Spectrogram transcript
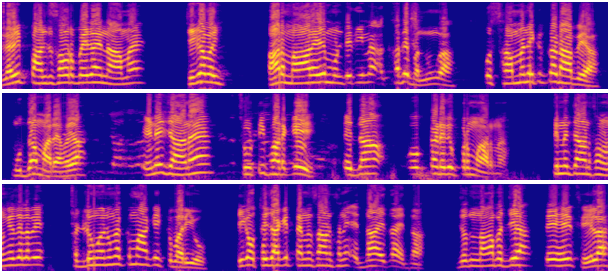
ਲੈ ਵੀ 500 ਰੁਪਏ ਦਾ ਇਨਾਮ ਹੈ। ਠੀਕ ਹੈ ਬਾਈ। ਆਰ ਮਾਲ ਇਹ ਮੁੰਡੇ ਦੀ ਮੈਂ ਅੱਖਾਂ ਤੇ ਬੰਨੂਗਾ। ਉਹ ਸਾਹਮਣੇ ਇੱਕ ਘੜਾ ਪਿਆ। ਮੁੱਦਾ ਮਾਰਿਆ ਹੋਇਆ। ਇਹਨੇ ਜਾਣਾ ਹੈ, ਸੋਟੀ ਫੜ ਕੇ ਇਦਾਂ ਉਹ ਘੜੇ ਦੇ ਉੱਪਰ ਮਾਰਨਾ। ਤਿੰਨ ਚਾਂਸ ਹੋਣਗੇ ਤੇ ਲਵੇ, ਛੱਡੂਗਾ ਇਹਨੂੰ ਮੈਂ ਘੁਮਾ ਕੇ ਇੱਕ ਵਾਰੀ ਉਹ। ਠੀਕ ਹੈ ਉੱਥੇ ਜਾ ਕੇ ਤਿੰਨ ਚਾਂਸ ਨੇ ਇਦਾਂ ਇਦਾਂ ਇਦਾਂ ਜਦੋਂ ਨਾ ਵੱਜਿਆ ਤੇ ਇਹ ਫੇਲ ਆ।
